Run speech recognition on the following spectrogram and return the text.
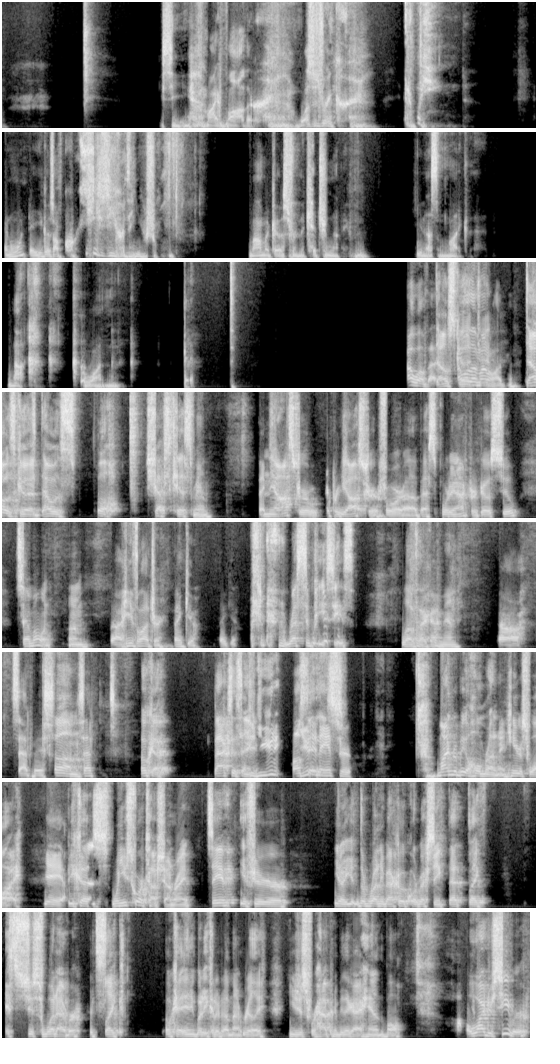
see, my father was a drinker and a fiend. And one day he goes off crazier than usual. Mama goes for the kitchen knife. He doesn't like that. Not one bit. I love that. That was good, that. That was good. That was oh, chef's kiss, man. And the Oscar, the Oscar for uh, best supporting actor goes to Sam Mullen. Um, Uh, Heath Ledger. Thank you. Thank you. rest in peace, Heath. Love that guy, man. Uh, sad face. Um, Sad. okay, back to things. Did you? I'll you say didn't this. answer. Mine would be a home run, and here's why. Yeah, yeah. because when you score a touchdown, right? Say if, if you're, you know, the running back or the quarterback sneak, that like, it's just whatever. It's like, okay, anybody could have done that. Really, you just were happen to be the guy who handed the ball. A wide receiver,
